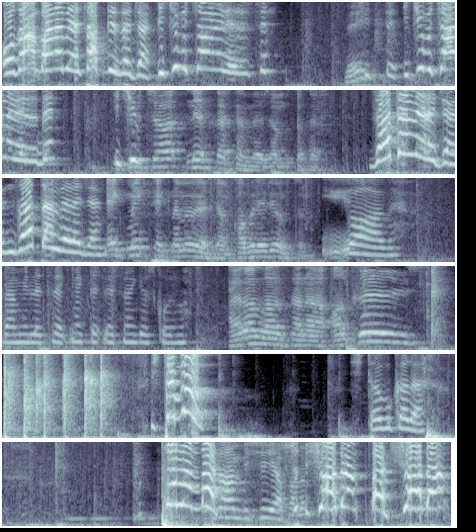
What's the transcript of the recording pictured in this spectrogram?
O zaman bana bir hesap dizeceksin. İki bıçağı ne verirsin? Ne? Bitti. İki bıçağı ne verirdin? İki İki. bıçağı ne istersen vereceğim bu sefer. Zaten vereceksin, zaten vereceksin. Ekmek teknemi vereceğim. Kabul ediyor musun? Yo abi. Ben milletin ekmek teknesine göz koymam. Helal lan sana. Alkış. İşte bu. İşte bu kadar. Oğlum bak. Tamam bir şey yapalım. Şu, şu adam bak şu adam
